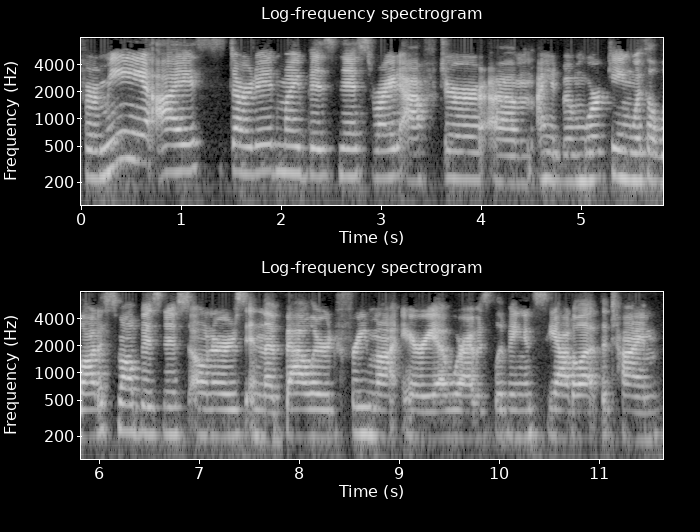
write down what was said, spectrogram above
for me, I started my business right after um, I had been working with a lot of small business owners in the Ballard, Fremont area where I was living in Seattle at the time.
